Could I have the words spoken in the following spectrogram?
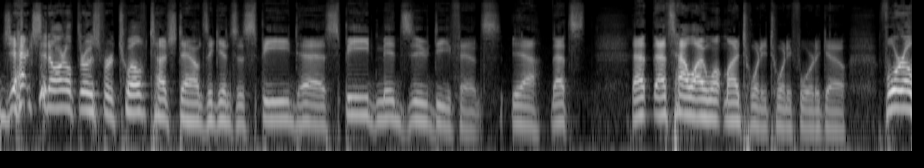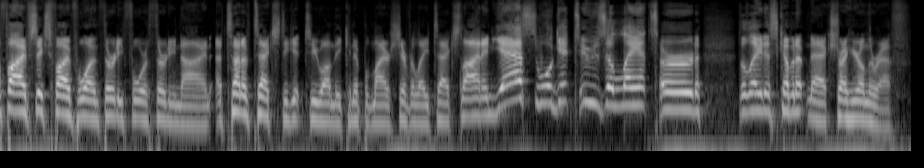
Jackson Arnold throws for 12 touchdowns against a speed uh, speed Mizzou defense. Yeah, that's that that's how I want my 2024 to go. 405-651-3439. A ton of text to get to on the Knippelmeyer Chevrolet text line. And yes, we'll get to Zalance Heard. The latest coming up next right here on the ref.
